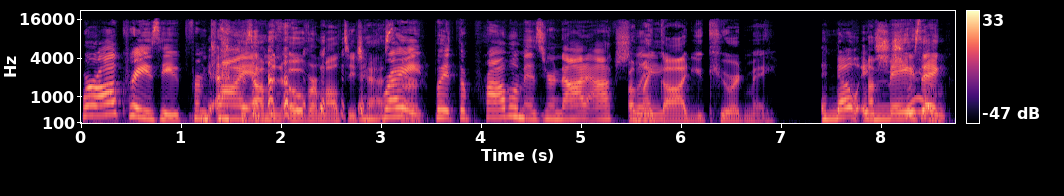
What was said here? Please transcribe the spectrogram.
We're all crazy from Yeah. trying. Because I'm an over multitasker. Right. But the problem is you're not actually. Oh my God, you cured me. No, it's Amazing. true.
